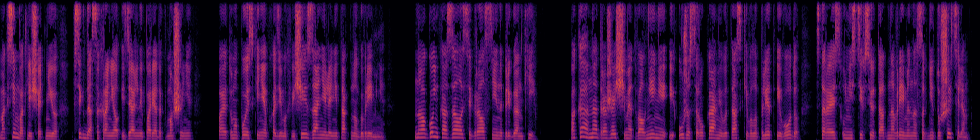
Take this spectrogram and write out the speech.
Максим, в отличие от нее, всегда сохранял идеальный порядок в машине, поэтому поиски необходимых вещей заняли не так много времени. Но огонь, казалось, играл с ней на перегонки. Пока она дрожащими от волнения и ужаса руками вытаскивала плед и воду, стараясь унести все это одновременно с огнетушителем,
